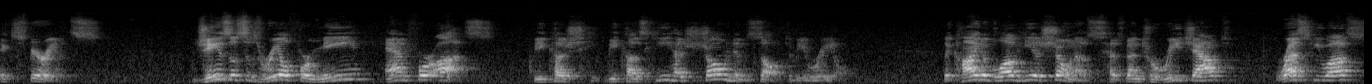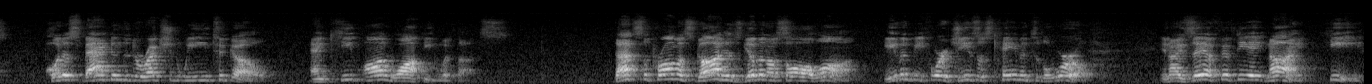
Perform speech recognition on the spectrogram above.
experience. Jesus is real for me and for us because, because he has shown himself to be real. The kind of love he has shown us has been to reach out, rescue us, put us back in the direction we need to go, and keep on walking with us. That's the promise God has given us all along, even before Jesus came into the world. In Isaiah 58 9, He,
